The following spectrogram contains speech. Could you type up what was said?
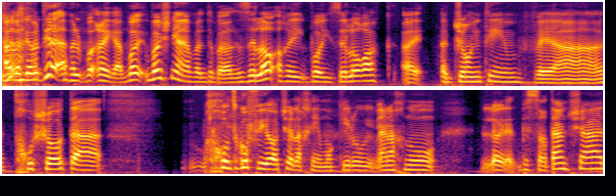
אבל גם תראה, אבל רגע, בואי, בואי שנייה אבל נדבר על זה. זה לא, הרי בואי, זה לא רק הג'וינטים והתחושות החוץ גופיות של הכימו, כאילו, אנחנו, לא יודעת, בסרטן שד,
